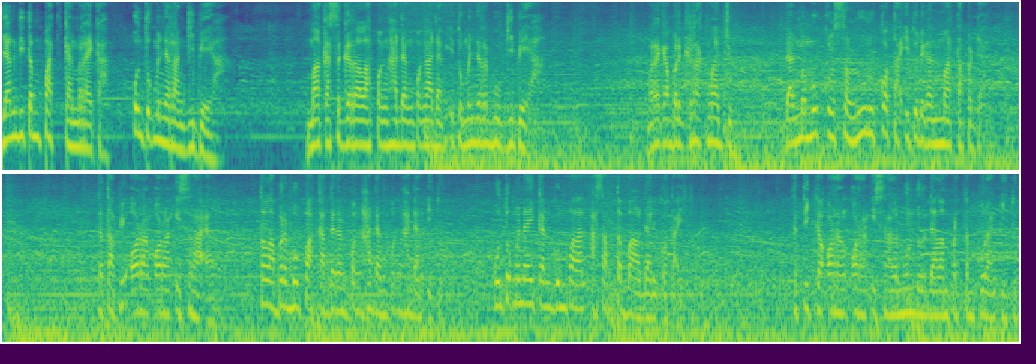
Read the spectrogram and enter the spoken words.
yang ditempatkan mereka untuk menyerang Gibea. Maka segeralah penghadang-penghadang itu menyerbu Gibea. Mereka bergerak maju dan memukul seluruh kota itu dengan mata pedang. Tetapi orang-orang Israel telah bermupakat dengan penghadang-penghadang itu untuk menaikkan gumpalan asap tebal dari kota itu. Ketika orang-orang Israel mundur dalam pertempuran itu,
